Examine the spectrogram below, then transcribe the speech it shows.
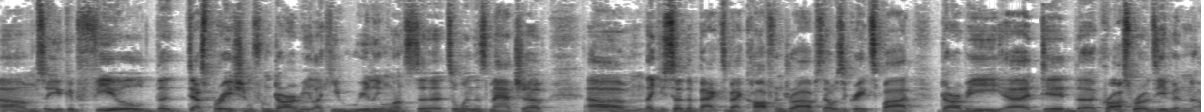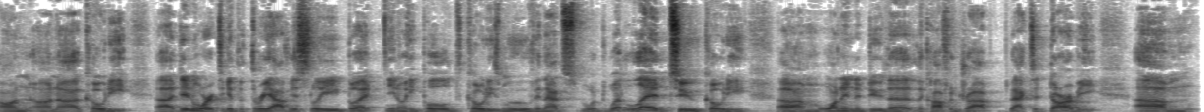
um, so you could feel the desperation from Darby. Like he really wants to to win this matchup. Um, like you said, the back to back coffin drops that was a great spot. Darby uh, did the crossroads even on on uh, Cody. Uh, didn't work to get the three, obviously, but you know he pulled Cody's move, and that's what what led to Cody um, wanting to do the the coffin drop back to Darby. Um,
